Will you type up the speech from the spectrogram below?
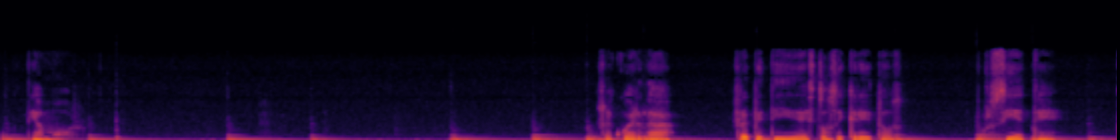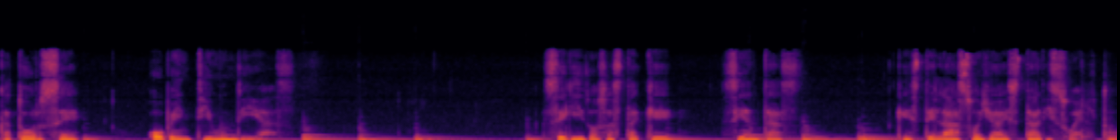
de amor. Recuerda repetir estos decretos por 7, 14 o 21 días, seguidos hasta que sientas que este lazo ya está disuelto.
